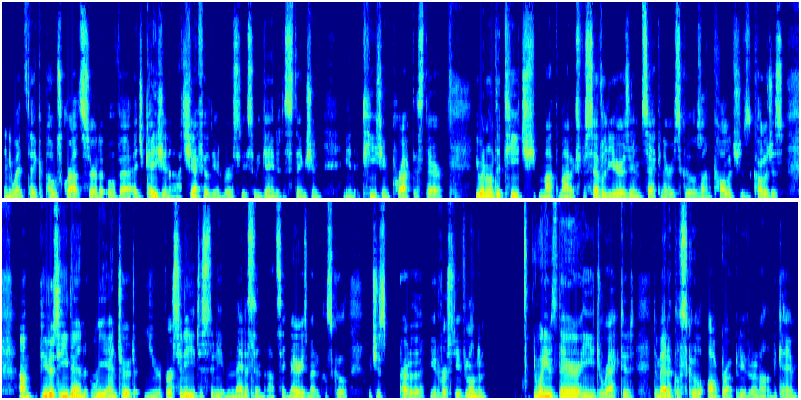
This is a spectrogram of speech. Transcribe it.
Then he went to take a postgrad cert of uh, education at Sheffield University. So he gained a distinction in teaching practice there. He went on to teach mathematics for several years in secondary schools and colleges. Colleges. Um, Peters he then re-entered university to study medicine at St Mary's Medical School, which is part of the University of London. And when he was there, he directed the medical school opera, believe it or not, and became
